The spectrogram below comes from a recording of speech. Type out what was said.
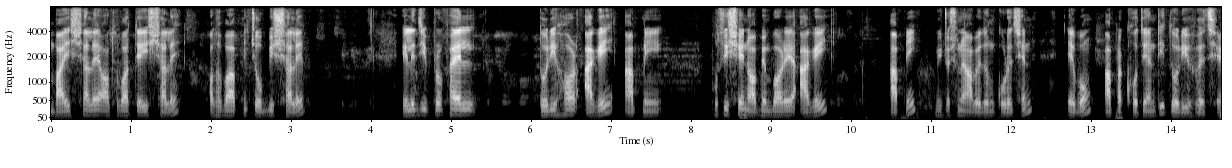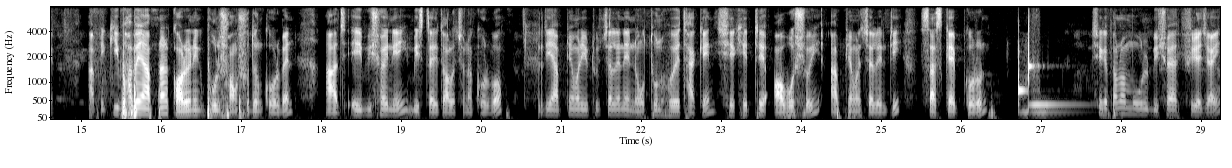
বাইশ সালে অথবা তেইশ সালে, অথবা আপনি চব্বিশ সালে এলজি প্রোফাইল তৈরি হওয়ার আগেই আপনি পঁচিশে নভেম্বরের আগেই আপনি মিউটেশনে আবেদন করেছেন এবং আপনার খতিয়ানটি তৈরি হয়েছে। আপনি কীভাবে আপনার করণিক ভুল সংশোধন করবেন? আজ এই বিষয় নিয়েই বিস্তারিত আলোচনা করব। যদি আপনি আমার ইউটিউব চ্যানেলে নতুন হয়ে থাকেন, সেক্ষেত্রে অবশ্যই আপনি আমার চ্যানেলটি সাবস্ক্রাইব করুন। সেক্ষেত্রে আমরা মূল বিষয়ে ফিরে যাই।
